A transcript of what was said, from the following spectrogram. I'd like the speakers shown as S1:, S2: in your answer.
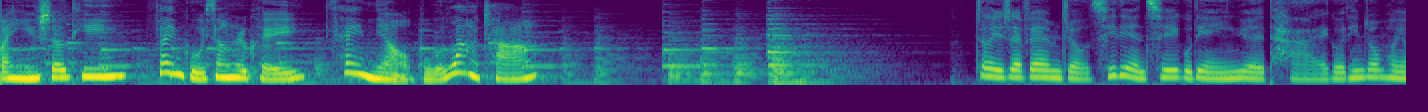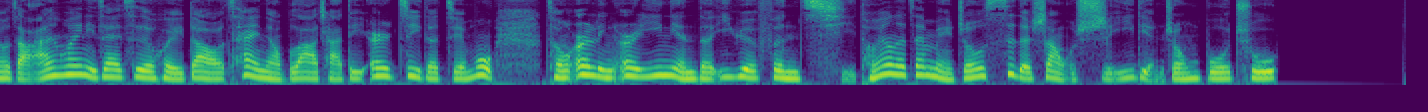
S1: 欢迎收听饭谷向日葵菜鸟不辣茶。
S2: 这里是 FM 九七点七古典音乐台，各位听众朋友早安，欢迎你再次回到《菜鸟不辣茶》第二季的节目。从二零二一年的一月份起，同样的在每周四的上午十一点钟播出。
